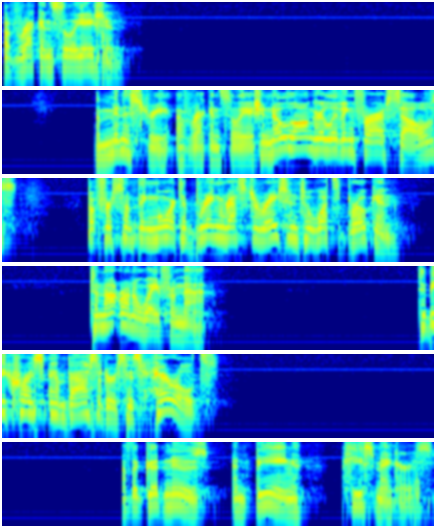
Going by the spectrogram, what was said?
of reconciliation. A ministry of reconciliation. No longer living for ourselves, but for something more, to bring restoration to what's broken, to not run away from that, to be Christ's ambassadors, his heralds of the good news and being peacemakers.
